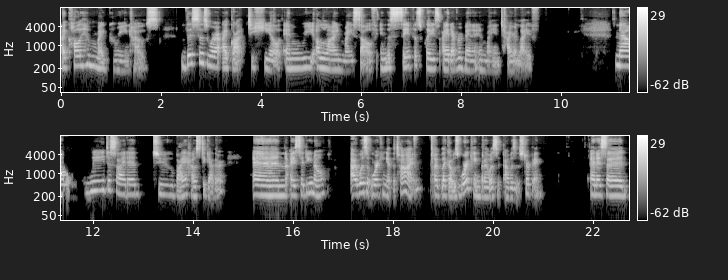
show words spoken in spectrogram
I call him my greenhouse. This is where I got to heal and realign myself in the safest place I had ever been in my entire life. Now, we decided to buy a house together. And I said, you know, I wasn't working at the time. I, like I was working, but I wasn't I wasn't stripping. And I said,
